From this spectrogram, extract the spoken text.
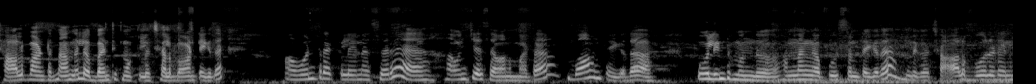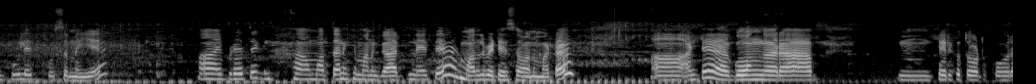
చాలా బాగుంటుంది అందులో బంతి మొక్కలు చాలా బాగుంటాయి కదా! ఆ ఒంటరెక్కలైనా సరే ఉంచేసామనమాట. బాగుంటాయి కదా! పూలు ఇంటి ముందు అందంగా పూస్తుంటాయి కదా! ఇదిగో చాలా బోలెడన్ని పూలైతే పూస్తున్నాయి. ఇప్పుడైతే మొత్తానికి మన గార్డెన్ అయితే మొదలుపెట్టేసామనమాట. పెట్టేసామన్నమాట అంటే గోంగూర, పెరుగు తోటకూర,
